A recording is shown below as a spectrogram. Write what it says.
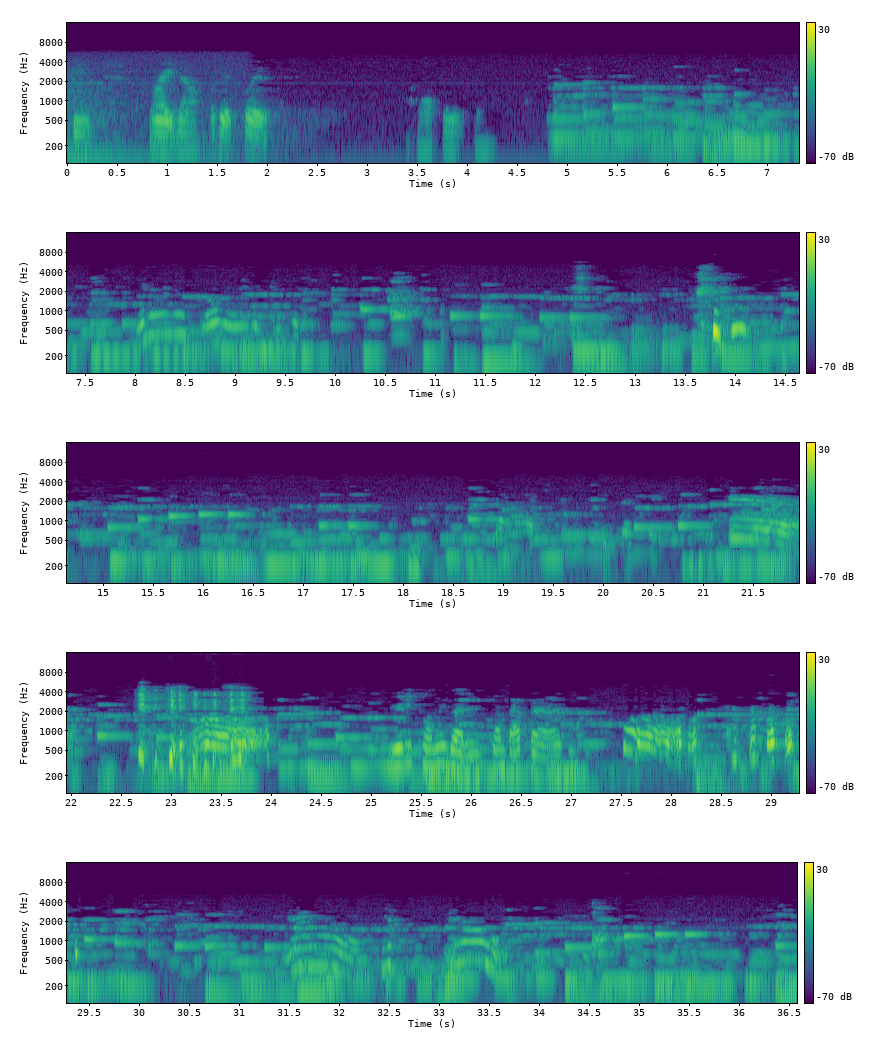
happy right now. Okay, play it. Play it. you already told me about it. It's not that bad.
